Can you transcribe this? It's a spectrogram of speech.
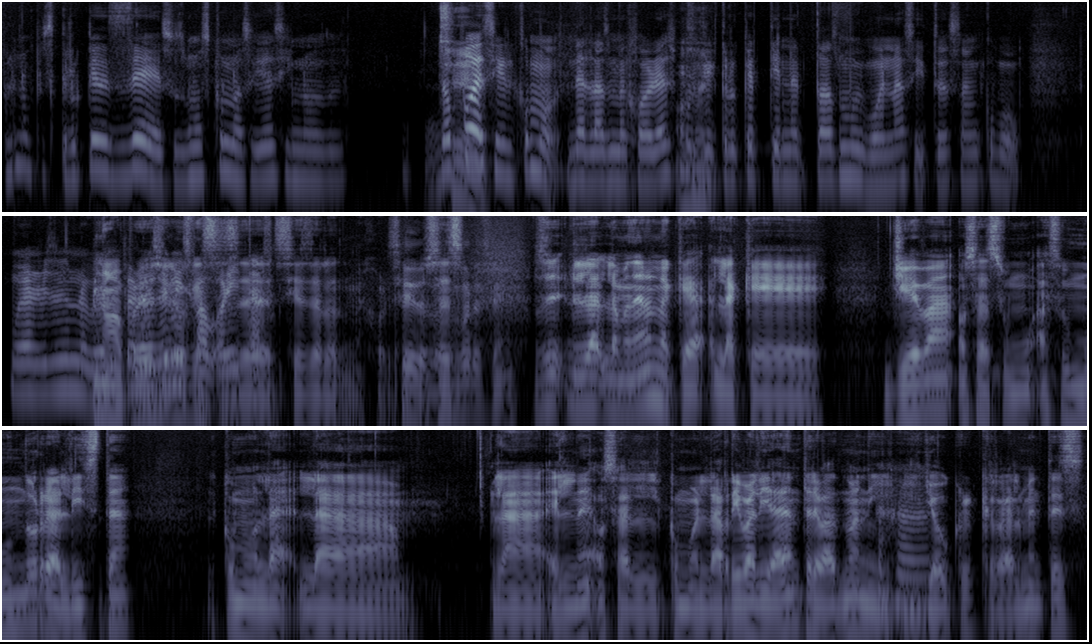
bueno pues creo que es de sus más conocidas y no no Sí. puedo decir como de las mejores O porque sea- creo que tiene todas muy buenas y todas están como muy al mismo nivel No, pero, pero yo es sí de creo mis que sí es de, favoritas sí es de las mejores. Sí, de O sea, es- mejores, sí. o sea, la, la manera en la que, la que lleva, o sea, su, a su mundo realista, como la, la, la el, ne- o sea, el- como la rivalidad entre Batman y, y Joker, que realmente es,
